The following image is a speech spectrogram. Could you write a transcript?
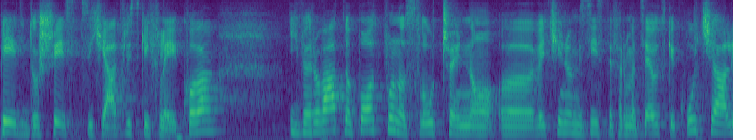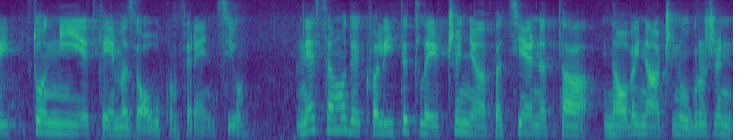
5 do 6 psihijatrijskih lekova i verovatno potpuno slučajno e, većinom iz iste farmaceutske kuće, ali to nije tema za ovu konferenciju. Ne samo da je kvalitet lečenja pacijenata na ovaj način ugrožen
